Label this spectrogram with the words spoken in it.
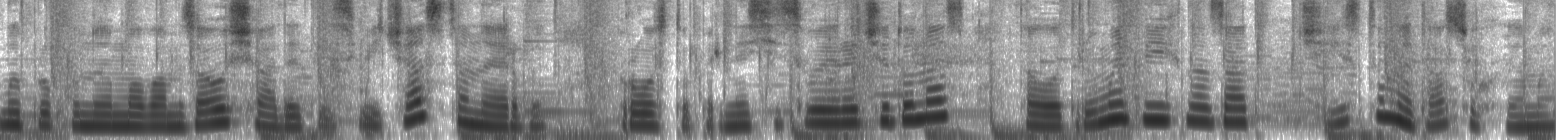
Ми пропонуємо вам заощадити свій час та нерви. Просто принесіть свої речі до нас та отримайте їх назад чистими та сухими.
